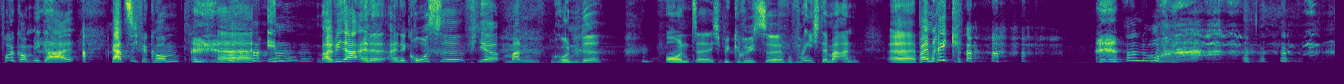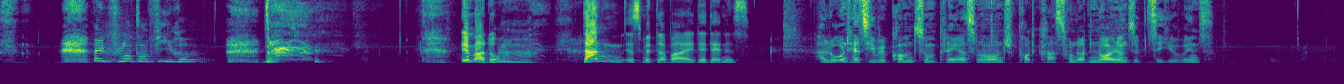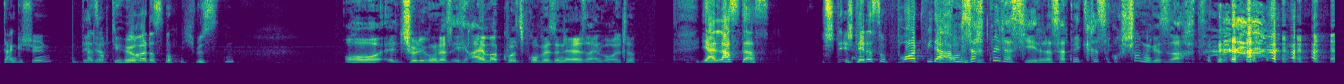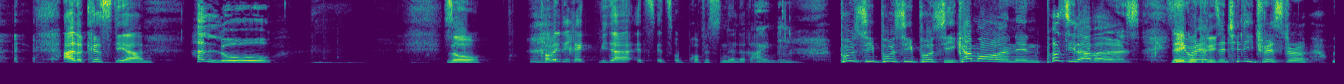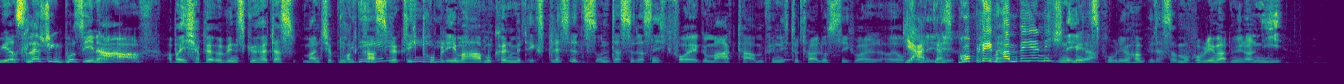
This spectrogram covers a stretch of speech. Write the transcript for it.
vollkommen egal. Herzlich willkommen äh, in mal wieder eine, eine große Vier-Mann-Runde. Und äh, ich begrüße, wo fange ich denn mal an? Äh, beim Rick. Hallo. Ein flotter Vierer. Immer doch. Dann ist mit dabei der Dennis. Hallo und herzlich willkommen zum Players Launch Podcast 179 übrigens. Dankeschön. Bitte? Als ob die Hörer das noch nicht wüssten. Oh, Entschuldigung, dass ich einmal kurz professionell sein wollte. Ja, lass das. St stell das sofort wieder Warum ab. sagt mir das jeder? Das hat mir Chris auch schon gesagt. Hallo Christian. Hallo. So, kommen wir direkt wieder ins, ins Unprofessionelle rein. Pussy, Pussy, Pussy, come on in Pussy Lovers. Sehr Here gut, at Rick. the Titty Twister, we are slashing Pussy in half. Aber ich habe ja übrigens gehört, dass manche Podcasts wirklich Probleme haben können mit Explicits und dass sie das nicht vorher gemarkt haben. Finde ich total lustig, weil... äh, Ja, so das Idee- Problem haben wir ja nicht Nee, mehr. das Problem, haben, das Problem hatten wir noch nie.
